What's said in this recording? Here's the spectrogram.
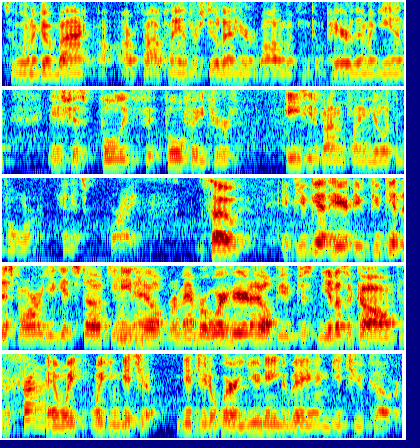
So we wanna go back, uh, our five plans are still down here at the bottom, we can compare them again. It's just fully, full features, easy to find the plan you're looking for, and it's great. So if you get here, if you get this far, you get stuck, you need mm-hmm. help, remember, we're here to help you, just give us a call. That's right. And we, can- we can get you, get you to where you need to be and get you covered.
